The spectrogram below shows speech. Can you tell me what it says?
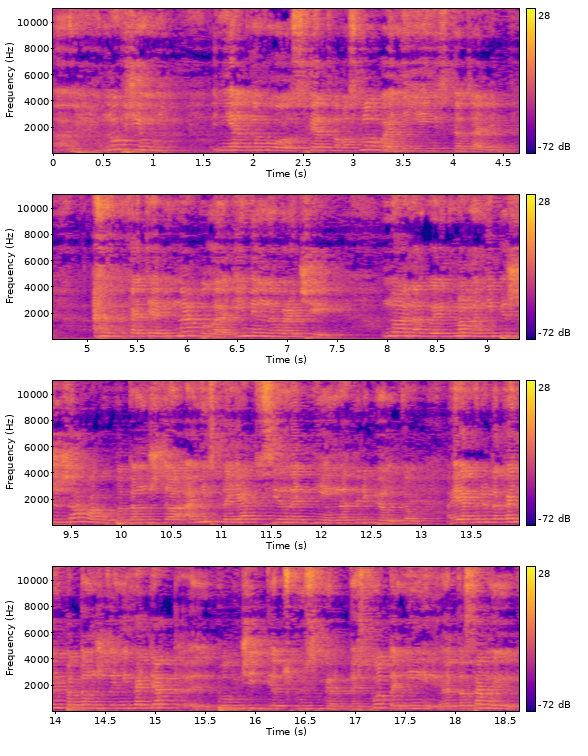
Э, ну, в общем, ни одного светлого слова они ей не сказали. Хотя вина была именно врачей. Но она говорит, мама, не пиши жалобу, потому что они стоят все над ней, над ребенком. А я говорю, так они потому что не хотят э, получить детскую смертность. Вот они, это самый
